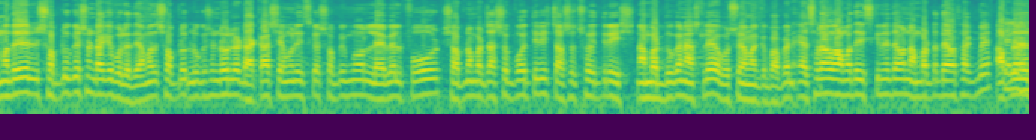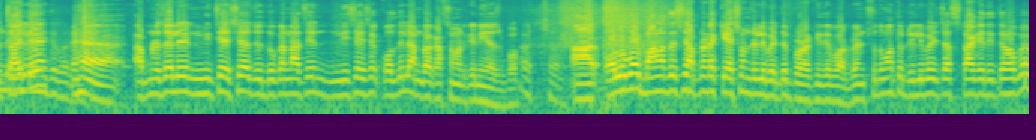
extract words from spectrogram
আমাদের সব লোকেশনটাকে বলে দিই। আমাদের সব লোকেশনটা হলো Dhaka Shyamoli square shopping mall level four shop number চারশো পঁয়ত্রিশ চারশো ছয়ত্রিশ নাম্বার দোকানে আসলে অবশ্যই আমাকে পাবেন। এছাড়াও আমাদের স্ক্রিনে দেওয়া নাম্বারটা দেওয়া থাকবে। আপনারা চাইলে। হ্যাঁ আপনারা চাইলে নিচে এসে যদি দোকান আছেন নিচে এসে কল দিলে আমরা কাস্টমারকে নিয়ে আসব। আচ্ছা। আর অল ওভার বাংলাদেশে আপনারা ক্যাশ অন ডেলিভারিতে প্রোডাক্ট নিতে পারবেন। শুধুমাত্র ডেলিভারি চার্জটা আগে দিতে হবে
